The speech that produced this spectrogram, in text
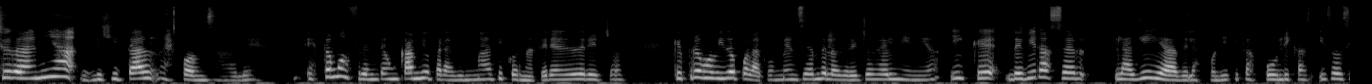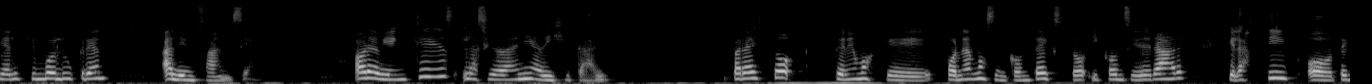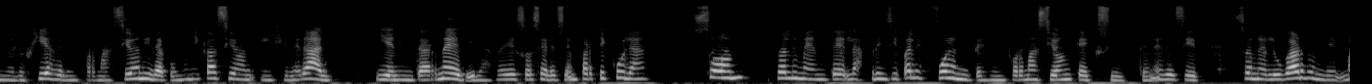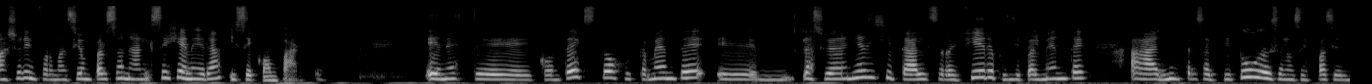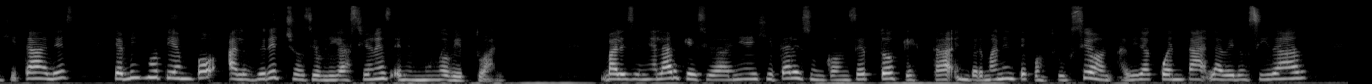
Ciudadanía digital responsable estamos frente a un cambio paradigmático en materia de derechos que es promovido por la Convención de los Derechos del Niño y que debiera ser la guía de las políticas públicas y sociales que involucren a la infancia. Ahora bien, ¿qué es la ciudadanía digital? Para esto tenemos que ponernos en contexto y considerar que las TIC o tecnologías de la información y la comunicación en general y en Internet y las redes sociales en particular son actualmente las principales fuentes de información que existen, es decir, son el lugar donde mayor información personal se genera y se comparte. En este contexto, justamente, em, la ciudadanía digital se refiere principalmente a nuestras actitudes en los espacios digitales y al mismo tiempo a los derechos y obligaciones en el mundo virtual. Vale señalar que ciudadanía digital es un concepto que está en permanente construcción, habida cuenta la velocidad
